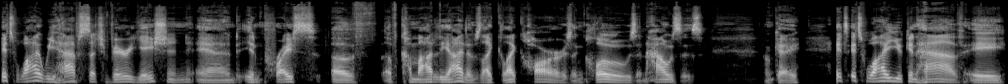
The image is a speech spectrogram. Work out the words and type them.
It's why we have such variation and in price of, of commodity items like, like cars and clothes and houses. Okay. It's, it's why you can have a,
